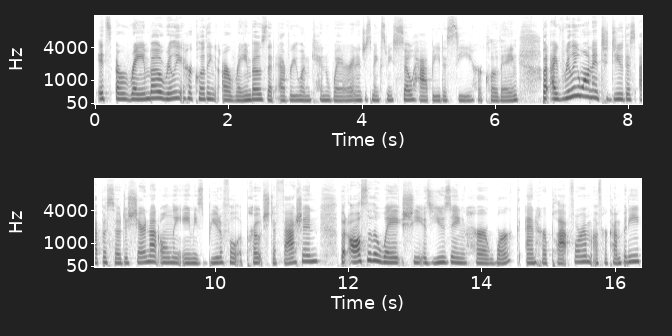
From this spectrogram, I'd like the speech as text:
it's a rainbow. Really, her clothing are rainbows that everyone can wear. And it just makes me so happy to see her clothing. But I really wanted to do this episode to share not only Amy's beautiful approach to fashion, but also the way she is using her work and her platform of her company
